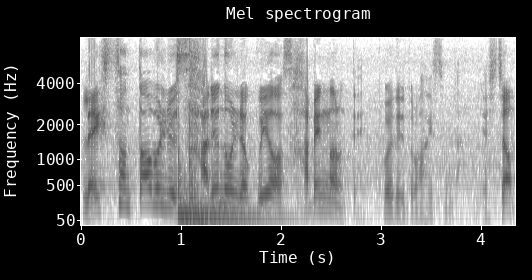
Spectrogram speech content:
렉스턴 W4륜 올렸고요. 400만 원대 보여드리도록 하겠습니다. 계시죠?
